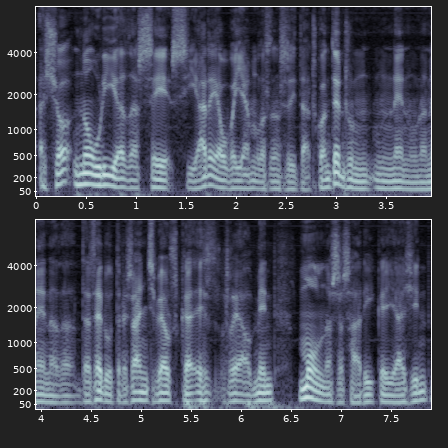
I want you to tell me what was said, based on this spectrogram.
això no hauria de ser, si ara ja ho veiem les necessitats, quan tens un, un nen o una nena de, de 0 a 3 anys, veus que és realment molt necessari que hi hagin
